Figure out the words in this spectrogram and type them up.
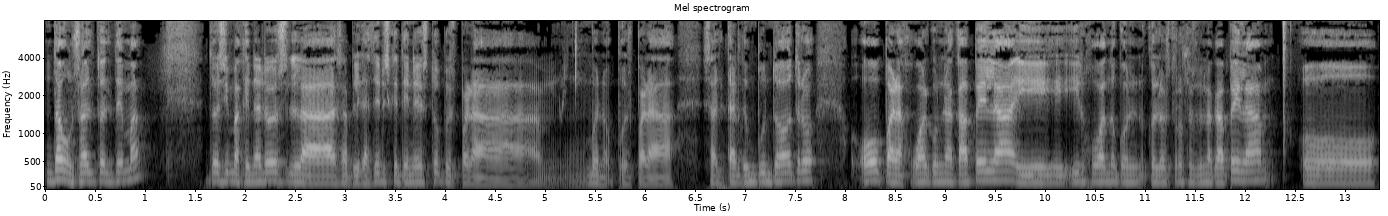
da un salto el tema. Entonces imaginaros las aplicaciones que tiene esto pues para bueno, pues para saltar de un punto a otro o para jugar con una capela y ir jugando con, los trozos de una capela o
